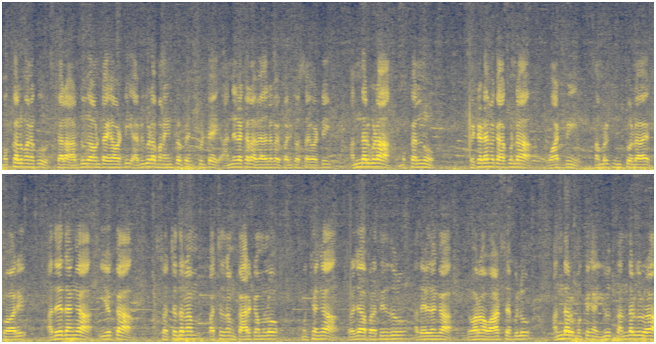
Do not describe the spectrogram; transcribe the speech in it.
మొక్కలు మనకు చాలా అరుదుగా ఉంటాయి కాబట్టి అవి కూడా మన ఇంట్లో పెంచుకుంటే అన్ని రకాల వ్యాధులకు పనికొస్తాయి కాబట్టి అందరూ కూడా మొక్కలను పెట్టడమే కాకుండా వాటిని సంరక్షించుకోవాలి అదేవిధంగా ఈ యొక్క స్వచ్ఛదనం పచ్చదనం కార్యక్రమంలో ముఖ్యంగా ప్రజాప్రతినిధులు అదేవిధంగా గౌరవ వార్డు సభ్యులు అందరూ ముఖ్యంగా యూత్ అందరూ కూడా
